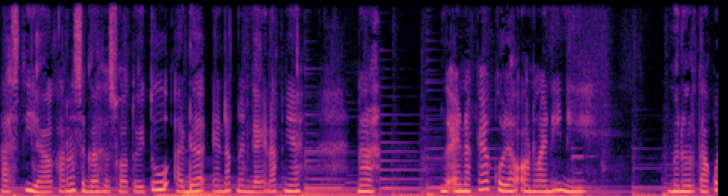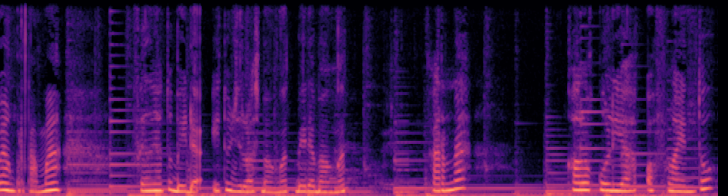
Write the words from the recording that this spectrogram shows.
Pasti ya karena segala sesuatu itu ada enak dan gak enaknya. Nah gak enaknya kuliah online ini menurut aku yang pertama feelnya tuh beda. Itu jelas banget beda banget. Karena kalau kuliah offline tuh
